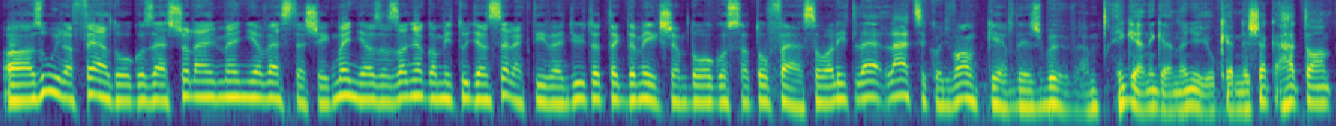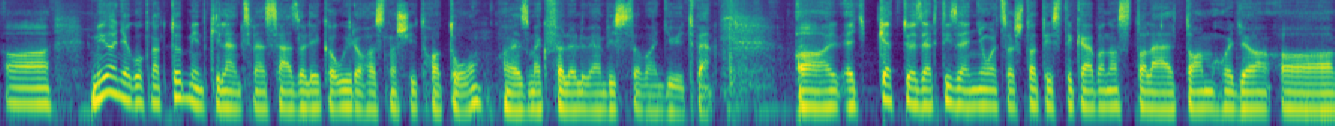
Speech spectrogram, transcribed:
Az újra feldolgozás során mennyi a veszteség, mennyi az az anyag, amit ugyan szelektíven gyűjtöttek, de mégsem dolgozható fel. Szóval itt le, látszik, hogy van kérdés bőven. Igen, igen, nagyon jó kérdések. Hát a, a műanyagoknak több mint 90%-a újra hasznosítható, ha ez megfelelően vissza van gyűjtve. A, egy 2018-as statisztikában azt találtam, hogy a, a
